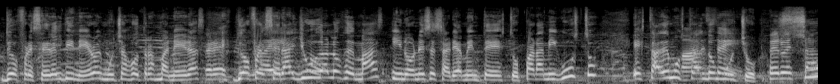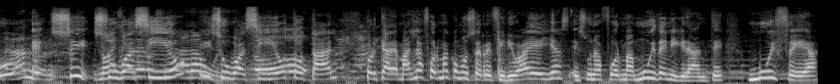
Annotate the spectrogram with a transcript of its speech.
de ofrecer el dinero, hay muchas otras maneras de ofrecer ayuda a los demás y no necesariamente esto. Para mi gusto, está demostrando Marce, mucho pero está su, dando, eh, sí, no su vacío y su vacío No. total, porque además la forma como se refirió a ellas es una forma muy denigrante, muy fea,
